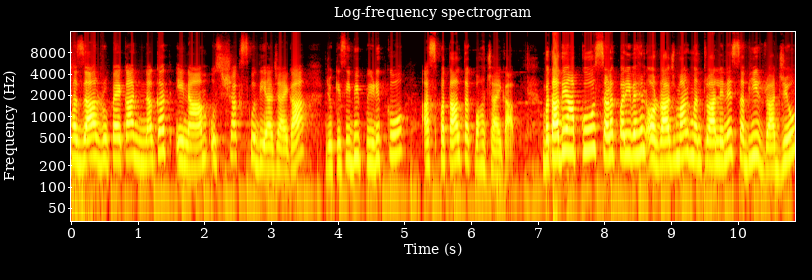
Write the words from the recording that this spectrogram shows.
हज़ार रुपए का नकद इनाम उस शख्स को दिया जाएगा, जो किसी भी पीड़ित को अस्पताल तक पहुंचाएगा। बता दें आपको, सड़क परिवहन और राजमार्ग मंत्रालय ने सभी राज्यों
